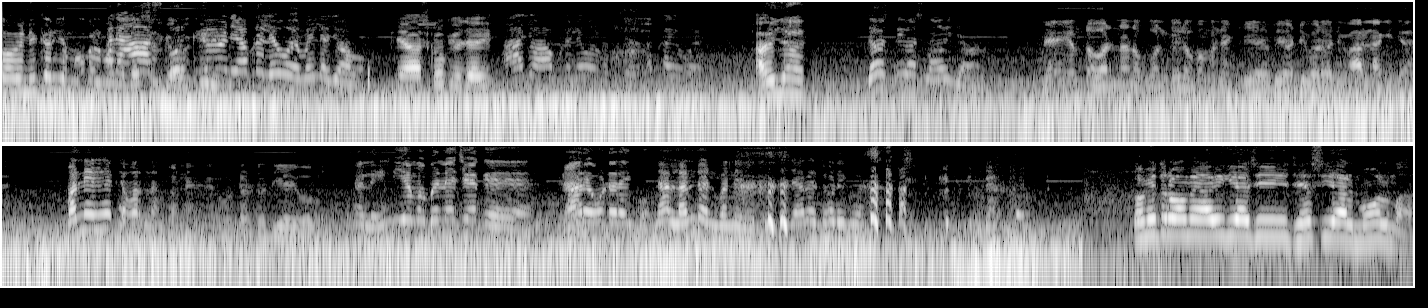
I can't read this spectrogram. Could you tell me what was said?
તો હવે નીકળીએ મોગલ માં દર્શન કરવા ખીરી. ને આપણે લેવો હોય મહિલા જો આવો. ક્યાં સ્કોર્પિયો જાય? આ જો આપણે લેવાનો છે લખાયું હોય. આવી જાય? 10 દિવસમાં આવી જવાનું. મેં એમ તો વરનાનો ફોન કર્યો પણ મને કે બે અઢી વર્ષની વાર લાગી જાય. બને છે કે વરના બને ઓર્ડર તો દે આવ્યો હું. એટલે ઇન્ડિયામાં બને છે કે. મારે ઓર્ડર આપ્યો? ના લંડન બને જ્યારે થોડીક વાર. તો મિત્રો અમે આવી ગયા છીએ જેસીઆર મોલમાં.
